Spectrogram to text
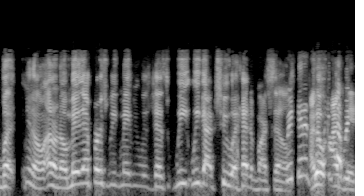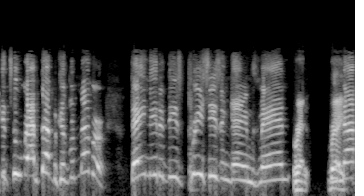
but you know, I don't know. Maybe that first week, maybe was just we we got too ahead of ourselves. We get too, yeah, we get too wrapped up because remember they needed these preseason games, man. Right, right. Not,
